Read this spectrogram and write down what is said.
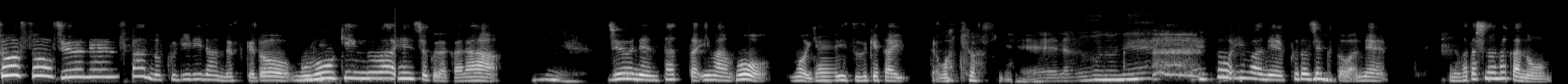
そうそう、10年スパンの区切りなんですけど、もうウォーキングは転職だから、うん10年経った今も、もうやり続けたいって思ってますね。えー、なるほどね。そう、今ね、プロジェクトはね、うん、私の中の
